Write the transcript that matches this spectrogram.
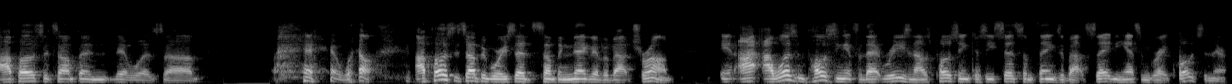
I posted something that was uh, well, I posted something where he said something negative about Trump, and I, I wasn't posting it for that reason. I was posting because he said some things about Satan. He had some great quotes in there.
